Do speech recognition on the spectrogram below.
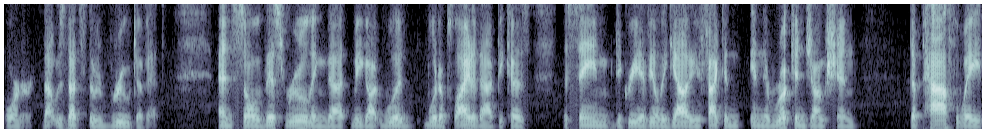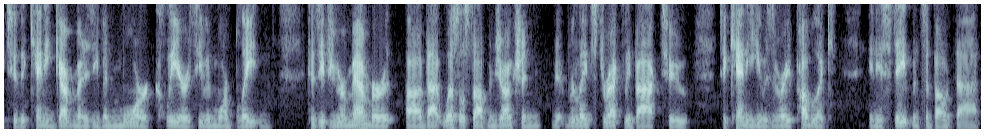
order. That was that's the root of it. And so, this ruling that we got would would apply to that because the same degree of illegality. In fact, in in the Rook injunction, the pathway to the Kenney government is even more clear. It's even more blatant. Because if you remember, uh, that whistle stop injunction it relates directly back to to Kenney. He was very public in his statements about that.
